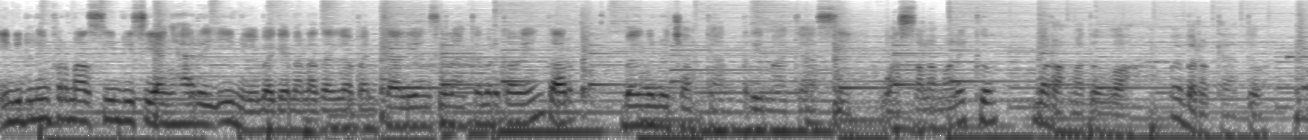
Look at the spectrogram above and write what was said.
ini dulu informasi di siang hari ini. Bagaimana tanggapan kalian? Silahkan berkomentar. Bang mengucapkan terima kasih. Wassalamualaikum warahmatullahi wabarakatuh.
